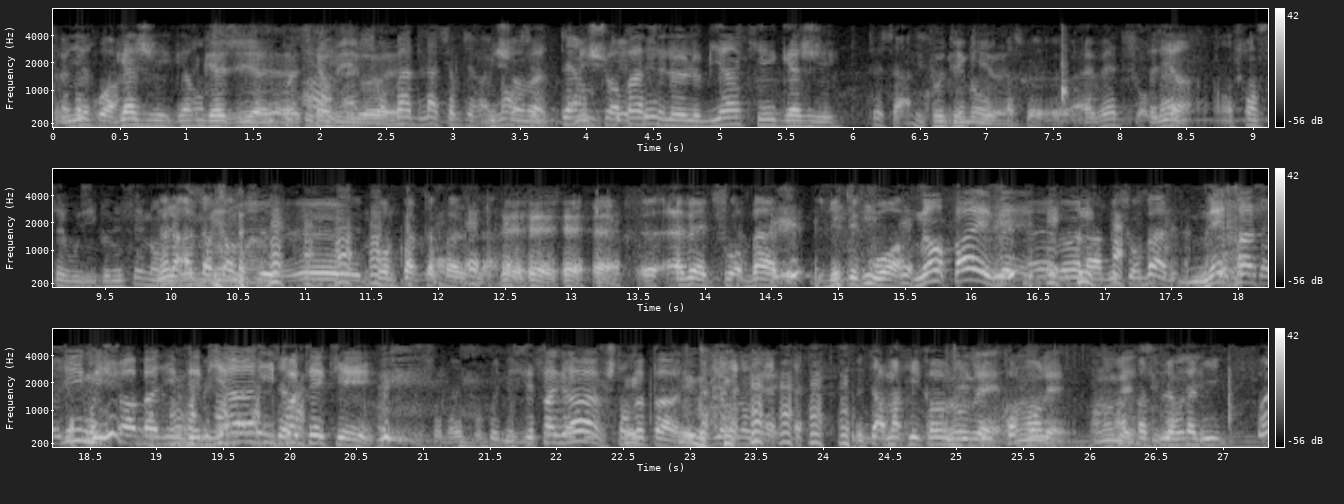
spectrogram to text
ça veut dire quoi gagé, garanti. Gagé Ah, servir, un ouais. Là, ça veut dire Mais non, c'est le bien qui est gagé. C'est ça. Hypothéqué, bon. Parce que euh, C'est-à-dire, en français, vous y connaissez, mais en Non, non, attends, attends, monsieur, euh, tourne pas ta page là. Euh, Chouabad, il était quoi Non, pas Euh, Even. Voilà, mais Chouabad. Nechassim et Chouabadim, des biens hypothéqués. Mais c'est pas grave, je t'en veux pas. Je vais te dire en anglais. Mais t'as remarqué quand En même anglais, en comprends. anglais, en anglais. Ah, tu l'as pas dit. dit. Ouais,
